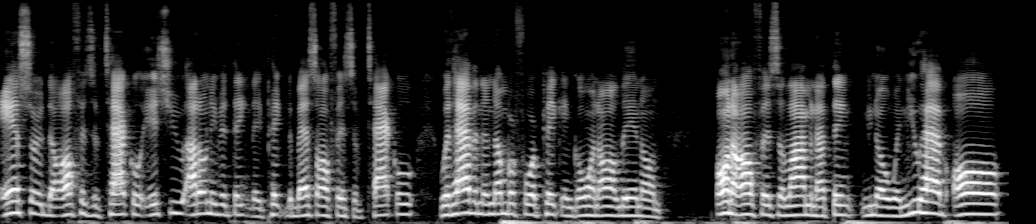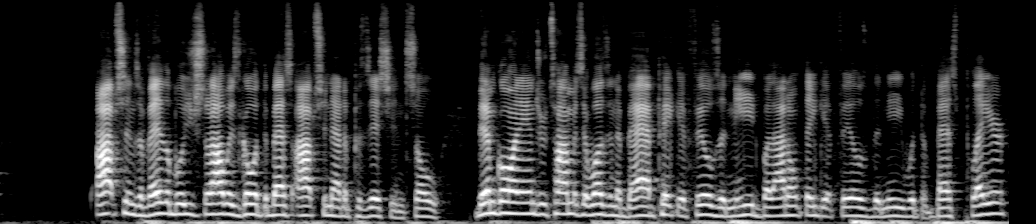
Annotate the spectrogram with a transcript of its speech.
answered the offensive tackle issue, I don't even think they picked the best offensive tackle. With having the number four pick and going all in on on an offensive lineman, I think you know when you have all options available, you should always go with the best option at a position. So them going Andrew Thomas, it wasn't a bad pick. It fills a need, but I don't think it fills the need with the best player.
